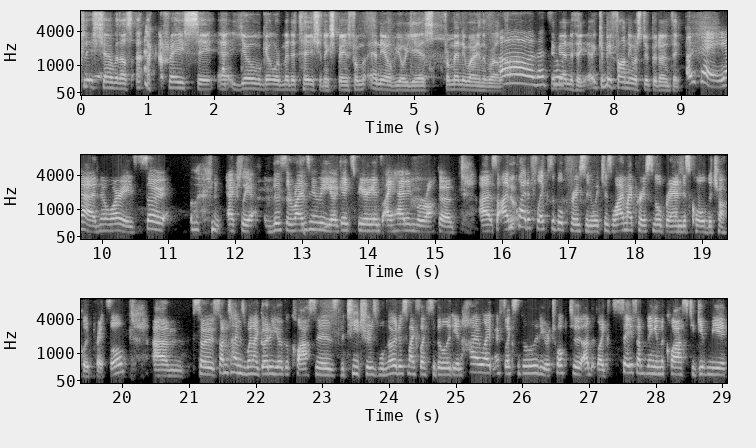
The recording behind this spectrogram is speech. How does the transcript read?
Please share with us a, a crazy uh, yoga or meditation experience from any of your years, from anywhere in the world. oh, that's It can be anything. It can be funny or stupid or anything. Okay, yeah, no worries. So, actually, this reminds me of a yoga experience I had in Morocco. Uh, so, I'm Yeah. quite a flexible person, which is why my personal brand is called the Chocolate Pretzel. Um, so, sometimes when I go to yoga classes, the teachers will notice my flexibility and highlight my flexibility or talk to, other, like, say something in the class to give me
